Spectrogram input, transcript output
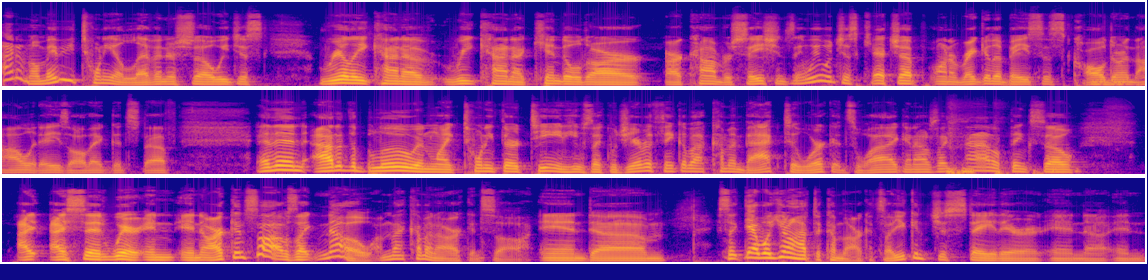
I don't know, maybe 2011 or so, we just really kind of re kind of kindled our our conversations, and we would just catch up on a regular basis, call during the holidays, all that good stuff. And then out of the blue in like 2013, he was like, "Would you ever think about coming back to work at Zweig?" And I was like, nah, "I don't think so." I, I said, "Where in in Arkansas?" I was like, "No, I'm not coming to Arkansas." And um, he's like, "Yeah, well, you don't have to come to Arkansas. You can just stay there." And uh, and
